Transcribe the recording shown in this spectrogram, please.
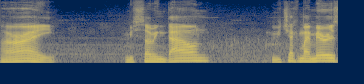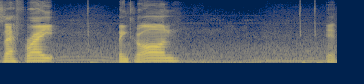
Alright. Be slowing down. Be checking my mirrors, left, right. Blinker on. Shit,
